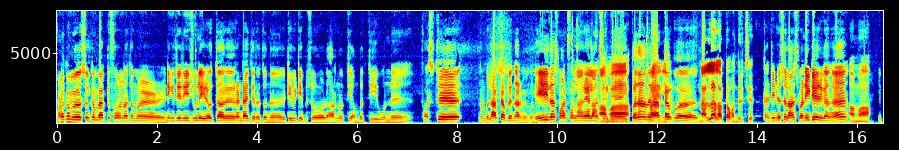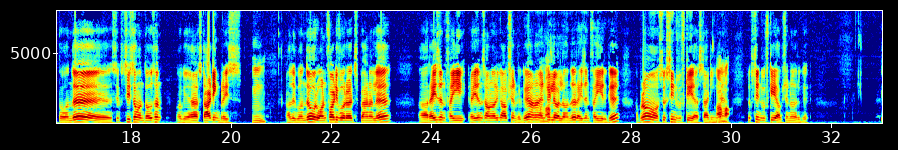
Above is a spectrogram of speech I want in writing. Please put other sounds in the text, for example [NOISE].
வணக்கம் views welcome back to phone Tamil இன்னைக்கு தேதி ஜூலை இருபத்தாறு ரெண்டாயிரத்தி இருபத்தொன்று டிவிடி எபிசோட் அறுநூற்றி ஐம்பத்தி ஒன்று ஃபஸ்ட்டு நம்ம லேப்டாப்லேருந்து ஆரம்பிப்போம். டெய்லி தான் ஸ்மார்ட் ஃபோன் நிறைய லான்ச் இருக்கு. இப்போ தான் அந்த Finally. லேப்டாப் நல்ல லேப்டாப் வந்துருச்சு. கண்டினியூஸாக லான்ச் பண்ணிக்கிட்டே இருக்காங்க. ஆமா. இப்போ வந்து சிக்ஸ்டி செவன் தௌசண்ட் ஓகேயா ஸ்டார்டிங் ப்ரைஸ் ம். அதுக்கு வந்து ஒரு one forty four hertz panel Ryzen five Ryzen seven வரைக்கும் ஆப்ஷன் இருக்குது ஆனால் என்ட்ரி லெவலில் வந்து ரைசன் ஃபைவ் இருக்குது அப்புறம் sixteen fifty starting. Sixteen fifty ஆப்ஷனும் இருக்குது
